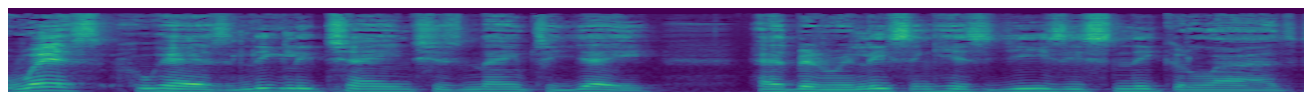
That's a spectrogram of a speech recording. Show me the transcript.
West, who has legally changed his name to Ye, has been releasing his Yeezy sneaker lines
